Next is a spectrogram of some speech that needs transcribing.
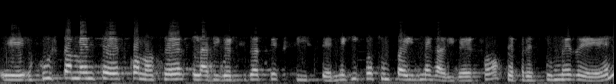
Eh, justamente es conocer la diversidad que existe. México es un país megadiverso, se presume de él,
